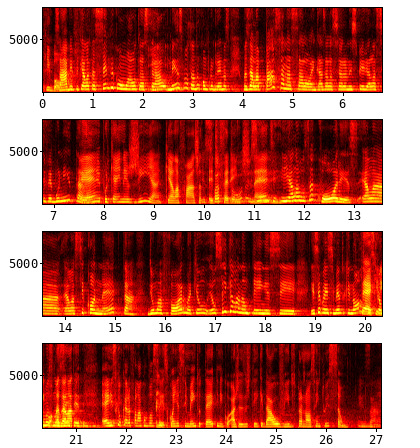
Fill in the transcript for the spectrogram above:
Que bom. Sabe? Porque ela tá sempre com um alto astral, mesmo estando com problemas, mas ela passa na sala lá em casa, ela se olha no espelho e ela se vê bonita. É, porque a energia que ela faz Isso é faz diferente, né? Gente, e ela usa cores, ela, ela se conecta de uma forma que eu, eu sei que ela não tem esse, esse conhecimento que nós técnico, buscamos mas ela entender. é isso que eu quero falar com vocês. Conhecimento técnico, às vezes a gente tem que dar ouvidos para nossa intuição. Exato.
